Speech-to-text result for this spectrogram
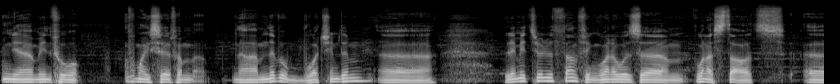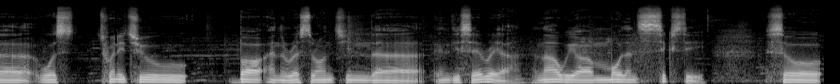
Yeah, I mean for for myself, I'm now I'm never watching them. Uh, let me tell you something. When I was um, when I start uh, was 22 bar and restaurant in the, in this area. Now we are more than 60. So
